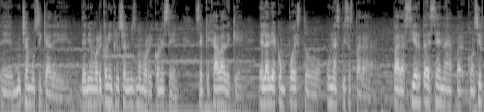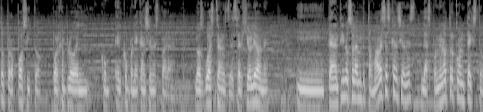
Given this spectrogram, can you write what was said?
eh, mucha música de, de Ennio Morricone, incluso el mismo Morricone se, se quejaba de que él había compuesto unas piezas para, para cierta escena, con cierto propósito. Por ejemplo, él, él componía canciones para los westerns de Sergio Leone y Tarantino solamente tomaba esas canciones, las ponía en otro contexto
